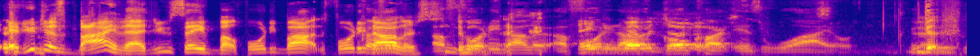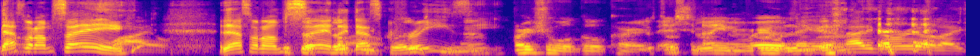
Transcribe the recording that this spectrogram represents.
If you just buy that, you save about forty dollars. A forty dollar a forty dollar go kart is wild. That that's what I'm saying. Wild. That's what I'm it's saying. Like that's crazy. Virtual go kart. That shit not even real, nigga. Yeah, not even real. Like,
